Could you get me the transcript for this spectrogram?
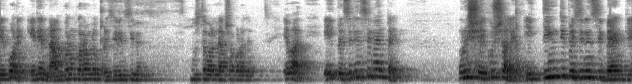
এরপরে এদের নামকরণ করা হলো প্রেসিডেন্সি ব্যাংক বুঝতে পারলে আশা করা যায়। এবার এই প্রেসিডেন্সি ব্যাংকটাই উনিশশো একুশ সালে এই তিনটি প্রেসিডেন্সি ব্যাংককে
